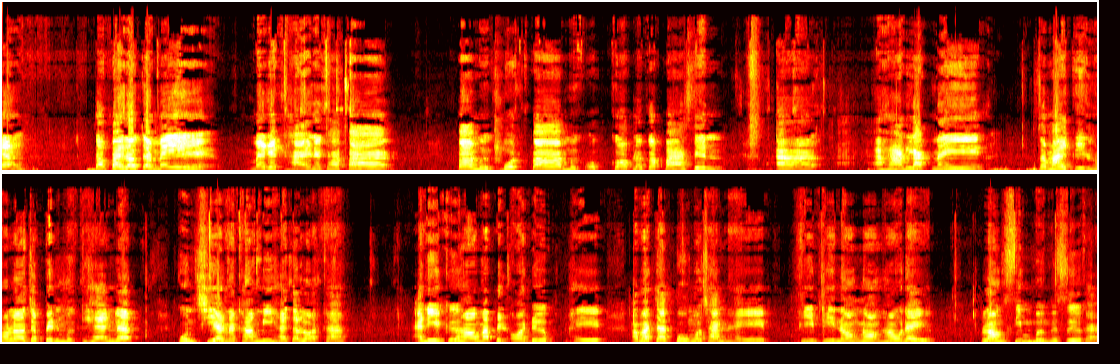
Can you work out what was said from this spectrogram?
ยังต่อไปเราจะไม่ไม่ได้ขายนะคะปลาปลาหมึกบดปลาหมึกอบกรอบแล้วก็ปลาเส้น อ่าอาหารหลักใน สมัยกรีนของเราจะเป็นหมึกแห้งและกุนเชียงนะคะ มีให้ตลอดค่ะ อันนี้คือเฮามาเป็นออเดอร์ให้เอามาจัดโปรโมชั่นให้พี่พี่น้องน้องเฮาได้ลองซิมเบิ่งซื้อๆค่ะ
